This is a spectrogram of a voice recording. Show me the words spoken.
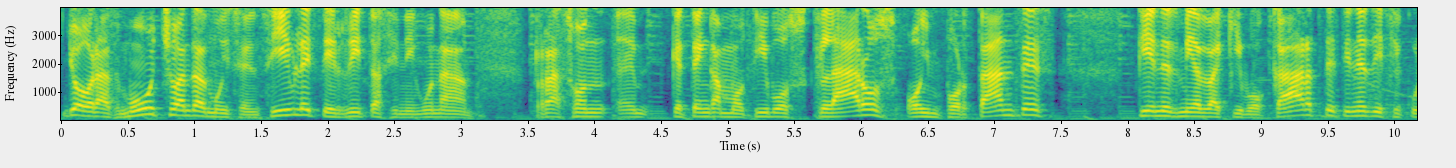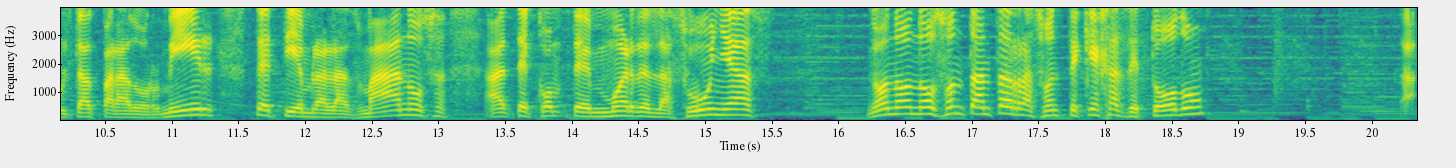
Lloras mucho, andas muy sensible y te irritas sin ninguna razón eh, que tenga motivos claros o importantes. Tienes miedo a equivocarte, tienes dificultad para dormir, te tiemblan las manos, ah, te, te muerdes las uñas. No, no, no, son tantas razones, te quejas de todo. Ah,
